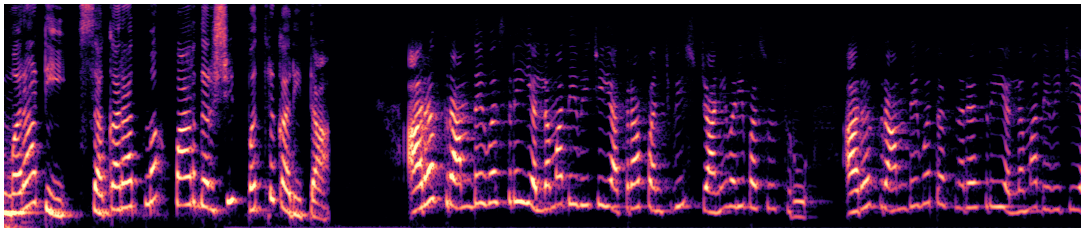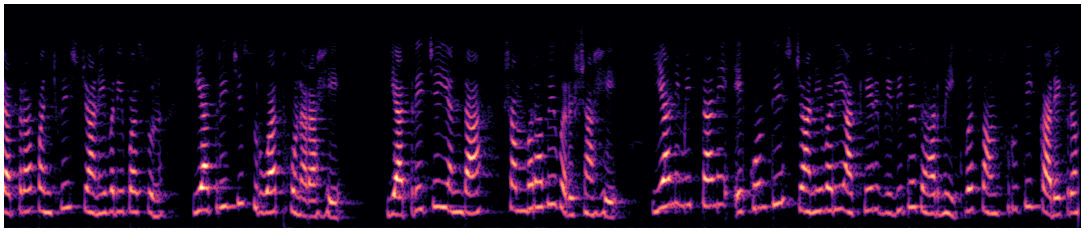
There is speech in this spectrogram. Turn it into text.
मराठी सकारात्मक पारदर्शी पत्रकारिता. आरग ग्रामदैव श्री यल्लमा देवीची यात्रा पंचवीस जानेवारीपासून सुरू. आरग ग्रामदैवत असणाऱ्या श्री यल्लमा देवीची यात्रा पंचवीस जानेवारीपासून यात्रेची सुरुवात होणार आहे. यात्रेचे यंदा शंभरावे वर्ष आहे. या निमित्ताने एकोणतीस जानेवारी अखेर विविध धार्मिक व सांस्कृतिक कार्यक्रम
